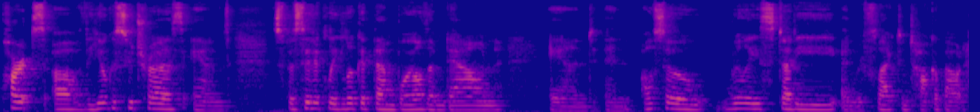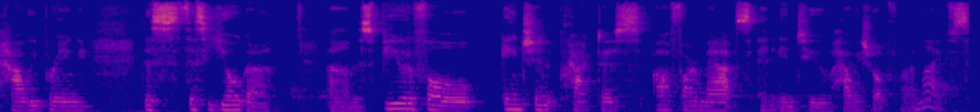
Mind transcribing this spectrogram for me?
parts of the Yoga Sutras and specifically look at them, boil them down, and and also really study and reflect and talk about how we bring this this yoga, um, this beautiful ancient practice off our mats and into how we show up for our lives.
